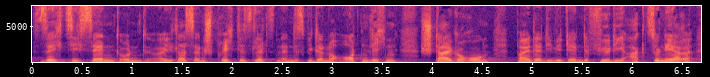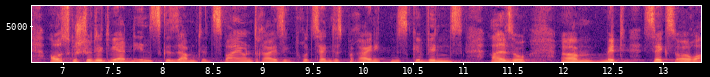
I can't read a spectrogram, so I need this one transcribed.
60 Cent und äh, das entspricht jetzt letzten Endes wieder einer ordentlichen Steigerung bei der Dividende für die Aktionäre. Ausgeschüttet werden insgesamt 32 Prozent des bereinigten Gewinns, also ähm, mit 6,88 Euro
